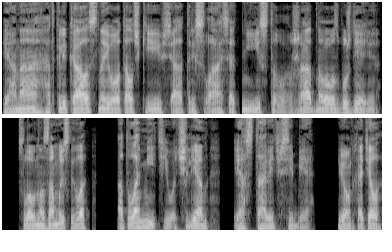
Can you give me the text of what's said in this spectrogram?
и она откликалась на его толчки и вся тряслась от неистового, жадного возбуждения, словно замыслила отломить его член и оставить в себе. И он хотел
